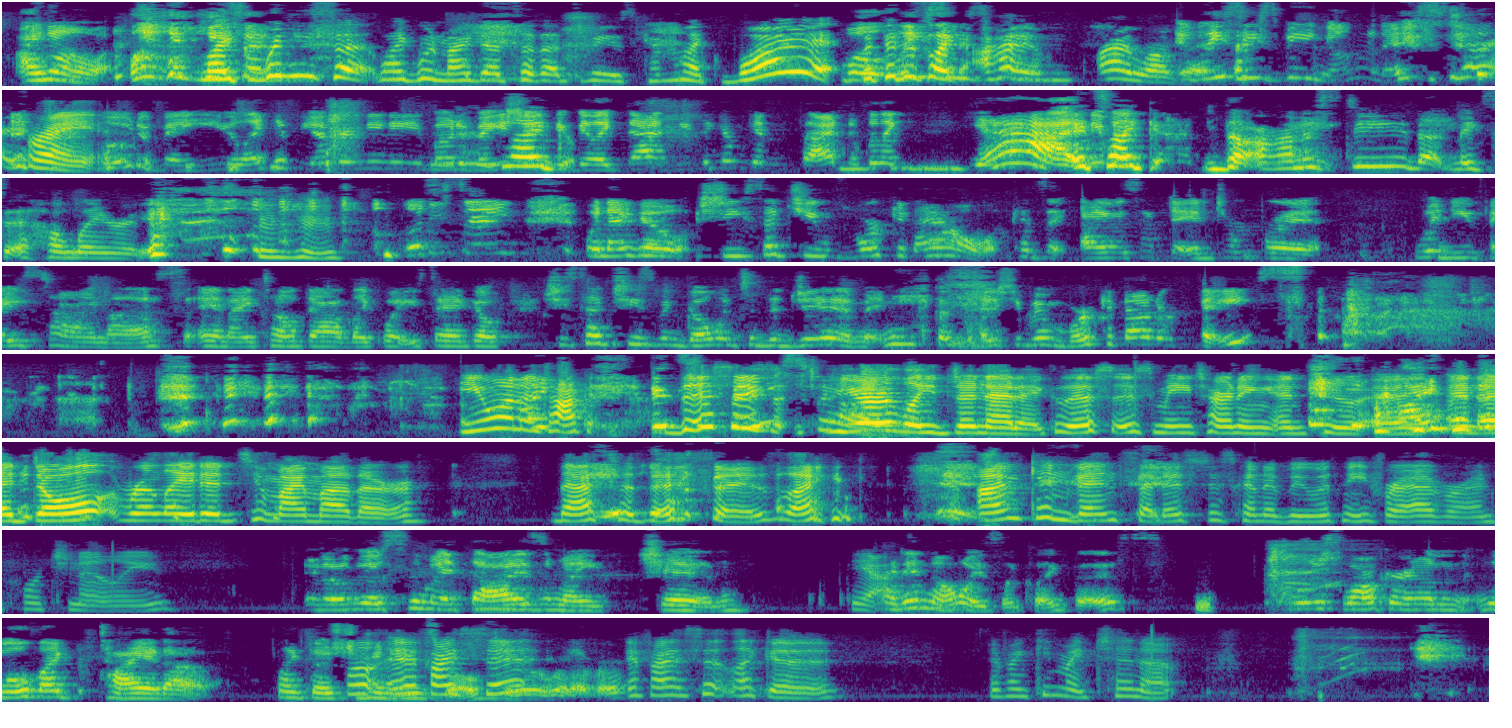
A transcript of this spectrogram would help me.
I know. Like said- when you said, like when my dad said that to me, it's kind of like what? Well, but then at it's like I, he's- I love At it. At least he's being honest. Right. Motivate you. Like if you ever need any motivation, Like- you'd be like, Dad, do you think I'm getting fat? And he'll be like, Yeah. And It's you'll like the honesty that makes it hilarious. hmm what he's saying when I go, she said she was working out because I always have to interpret when you FaceTime us and I tell dad like what you say. I go, she said she's been going to the gym and he goes, has she been working out her face? You want to talk? it's This is purely genetic. This is me turning into a, an adult related to my mother. That's what this is. Like, I'm convinced that it's just gonna be with me forever. Unfortunately, And it goes to my thighs and my chin. yeah. I didn't always look like this. We'll just walk around. We'll like tie it up like those Well, Chinese if I sit- or whatever. If I sit like a, if I keep my chin up,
